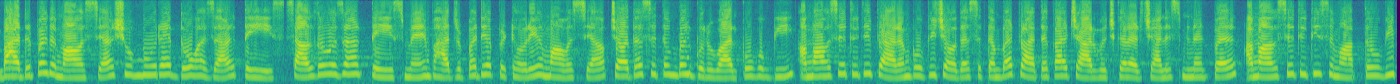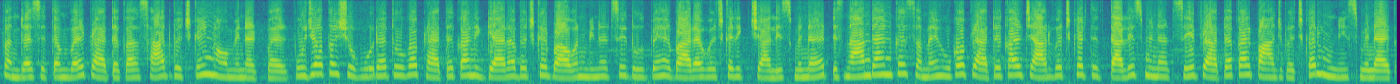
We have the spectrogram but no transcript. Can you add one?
भाद्रपद अमावस्या शुभ मुहूर्त 2023 साल 2023 में भाद्रपद या पिठौरी अमावस्या 14 सितंबर गुरुवार को होगी। अमावस्या तिथि प्रारंभ होगी 14 सितंबर, प्रातःकाल चार बजकर अड़चालीस मिनट पर। अमावस्या तिथि समाप्त होगी 15 सितंबर, प्रातःकाल सात बजकर नौ मिनट पर। पूजा का शुभ मुहूर्त होगा प्रातःकाल ग्यारह बजकर बावन मिनट ऐसी दोपहर बारह बजकर इकचालीस मिनट। स्नान दान का समय होगा प्रातःकाल चार बजकर तैतालीस मिनट से प्रातःकाल पाँच बजकर उन्नीस मिनट।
